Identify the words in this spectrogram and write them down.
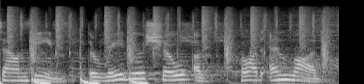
Soundbeam, the radio show of God and Lod.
